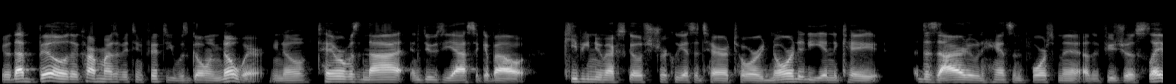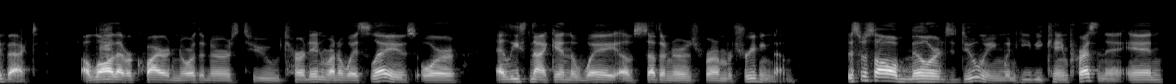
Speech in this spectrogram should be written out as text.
you know that bill, the Compromise of 1850, was going nowhere. You know, Taylor was not enthusiastic about keeping New Mexico strictly as a territory, nor did he indicate a desire to enhance enforcement of the Fugitive Slave Act, a law that required Northerners to turn in runaway slaves or at least not get in the way of Southerners from retrieving them. This was all Millard's doing when he became president, and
